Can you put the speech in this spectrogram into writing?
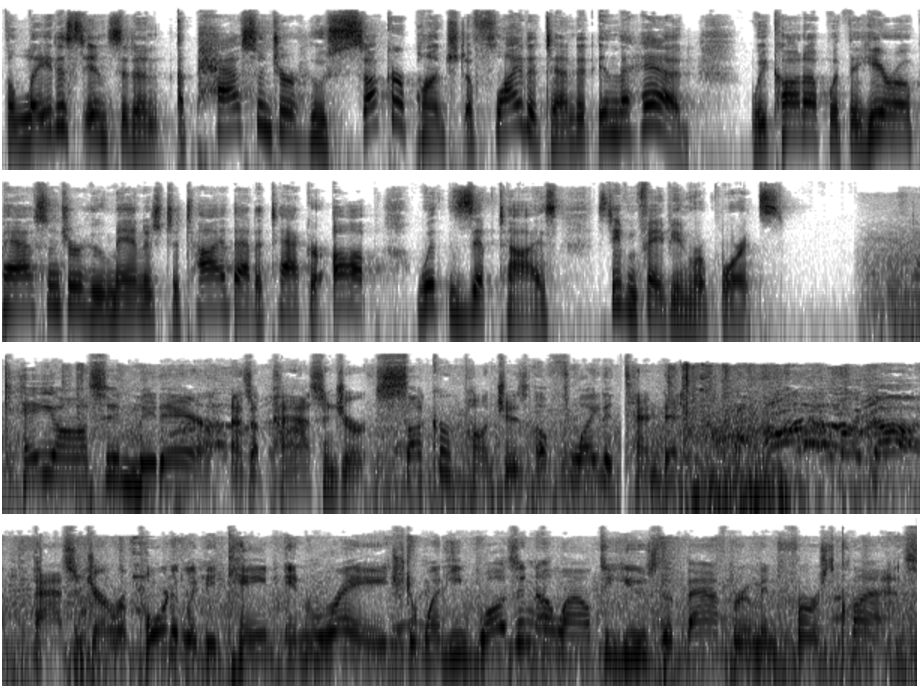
The latest incident a passenger who sucker punched a flight attendant in the head. We caught up with the hero passenger who managed to tie that attacker up with zip ties. Stephen Fabian reports. Chaos in midair as a passenger sucker punches a flight attendant. The passenger reportedly became enraged when he wasn't allowed to use the bathroom in first class.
